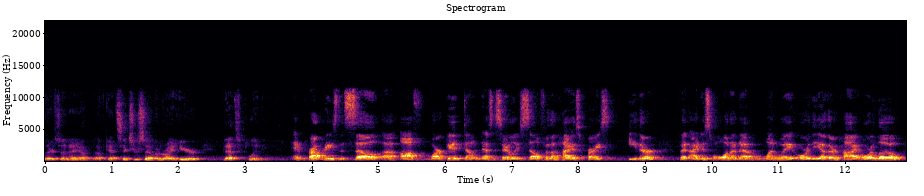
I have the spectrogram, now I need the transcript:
they're saying, hey, I've, I've got six or seven right here, that's plenty. And properties that sell uh, off-market don't necessarily sell for the highest price either, but I just want to know, one way or the other, high or low,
